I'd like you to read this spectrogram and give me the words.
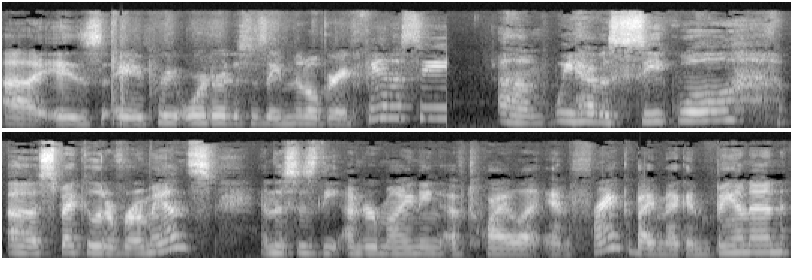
uh, is a pre-order. This is a middle grade fantasy. Um, we have a sequel, uh, Speculative Romance, and this is The Undermining of Twyla and Frank by Megan Bannen.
